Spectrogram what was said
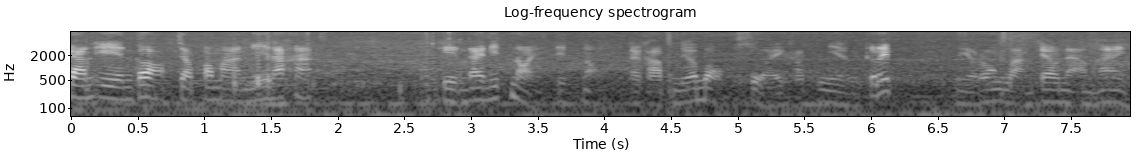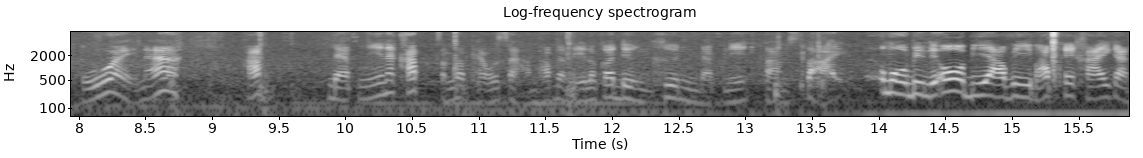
การเอ็นก็จะประมาณนี้นะฮะเอ็นได้นิดหน่อยนิดหน่อยนะครับ เนื้อบอกสวยครับเนียนกริบมีร่องวางแก้วน้ำให้ด้วยนะครับ แบบนี้นะครับสำหรับแถว 3 พับแบบนี้แล้วก็ดึงขึ้นแบบนี้ตามสไตล์โมบิลิโอ BRV พับคล้ายๆกัน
